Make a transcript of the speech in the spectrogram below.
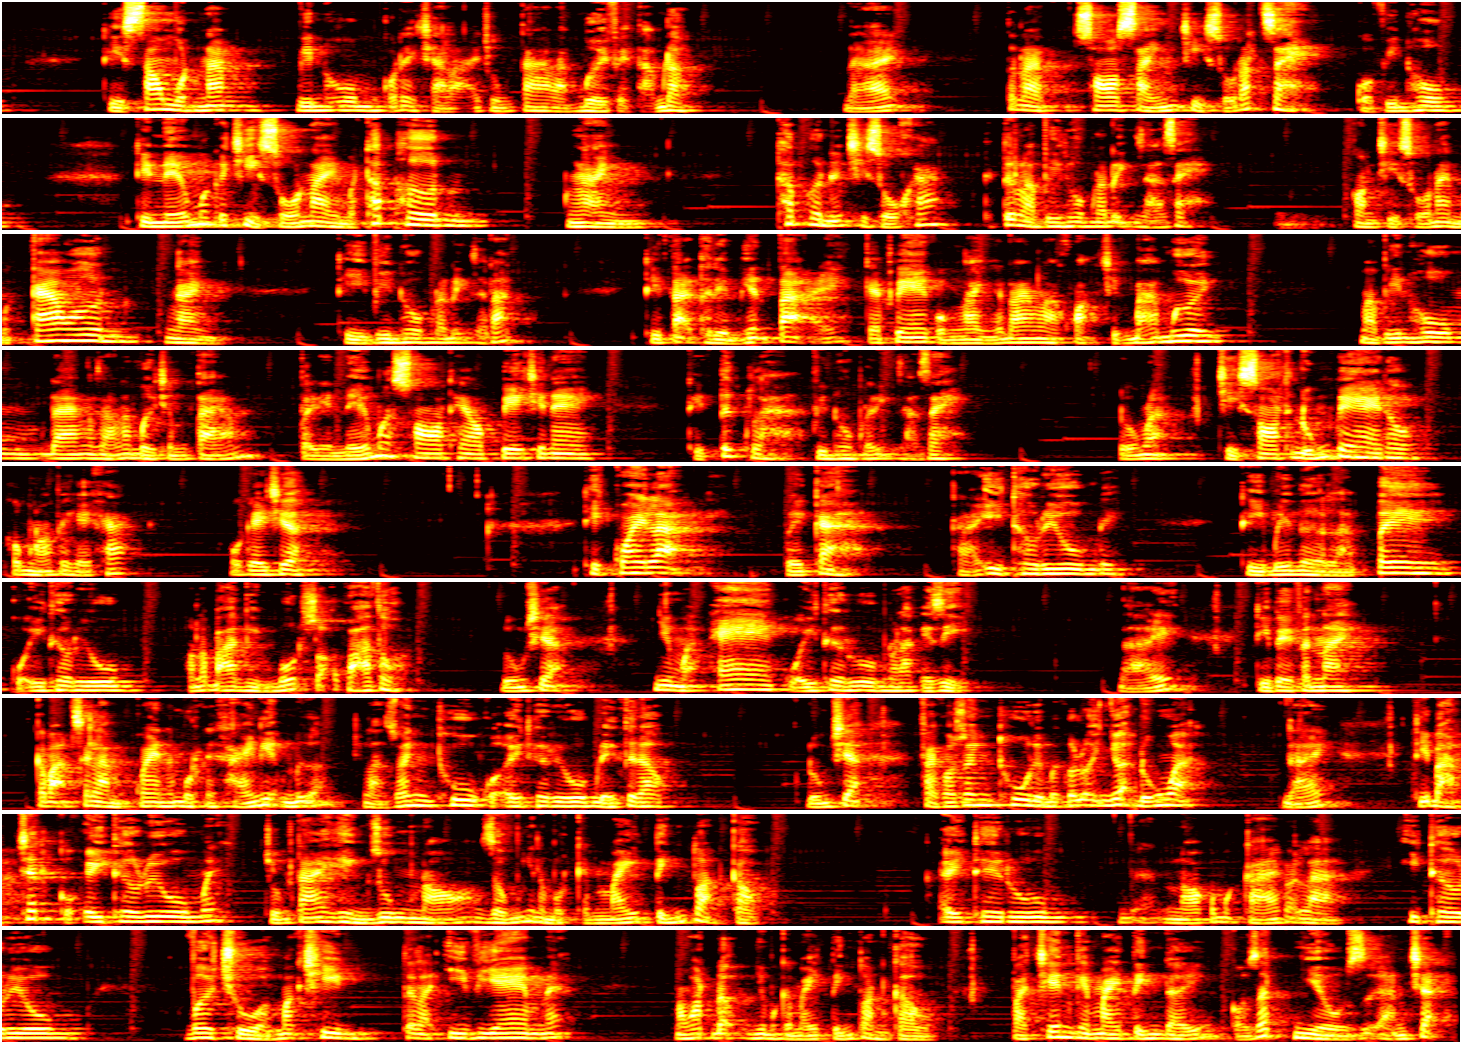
thì sau một năm Vinhome có thể trả lại chúng ta là 10,8 đồng. Đấy tức là so sánh chỉ số đắt rẻ của Vinhome. Thì nếu mà cái chỉ số này mà thấp hơn ngành thấp hơn những chỉ số khác, thì tức là Vinhome đã định giá rẻ. Còn chỉ số này mà cao hơn ngành thì Vinhome đã định giá đắt. Thì tại thời điểm hiện tại cái PE của ngành nó đang là khoảng chừng 30 mà Vinhome đang giá là 10.8 vậy thì nếu mà so theo PE trên E thì tức là Vinhome đã định giá rẻ. Đúng không ạ? Chỉ so theo đúng PE thôi, không nói về cái khác. Ok chưa? Thì quay lại với cả cái Ethereum đi. Thì bây giờ là P của Ethereum nó là 3.001 rõ quá rồi. Đúng chưa ạ? Nhưng mà E của Ethereum nó là cái gì? Đấy, thì về phần này, các bạn sẽ làm quen với một cái khái niệm nữa là doanh thu của Ethereum đến từ đâu. Đúng chưa phải có doanh thu thì mới có lợi nhuận, đúng không ạ? Đấy, thì bản chất của Ethereum ấy, chúng ta hình dung nó giống như là một cái máy tính toàn cầu. Ethereum, nó có một cái gọi là Ethereum Virtual Machine, tức là EVM đấy. Nó hoạt động như một cái máy tính toàn cầu. Và trên cái máy tính đấy có rất nhiều dự án chạy,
